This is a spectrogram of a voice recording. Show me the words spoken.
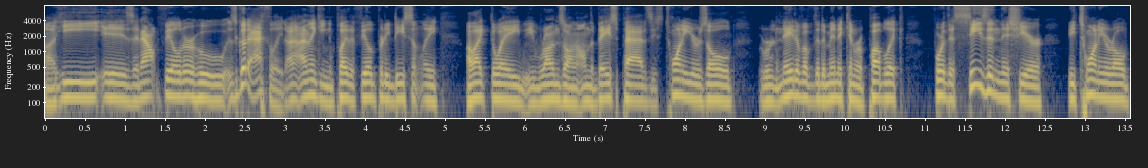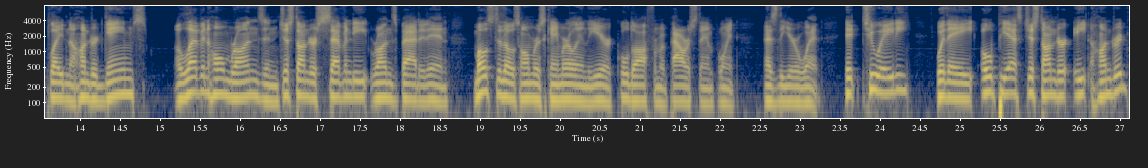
Uh, he is an outfielder who is a good athlete. I, I think he can play the field pretty decently. I like the way he runs on on the base paths. He's 20 years old, native of the Dominican Republic. For the season this year, the 20 year old played in 100 games, 11 home runs, and just under 70 runs batted in. Most of those homers came early in the year, cooled off from a power standpoint as the year went. Hit 280 with a OPS just under 800.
